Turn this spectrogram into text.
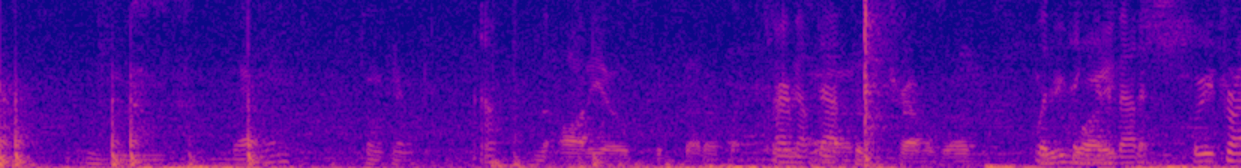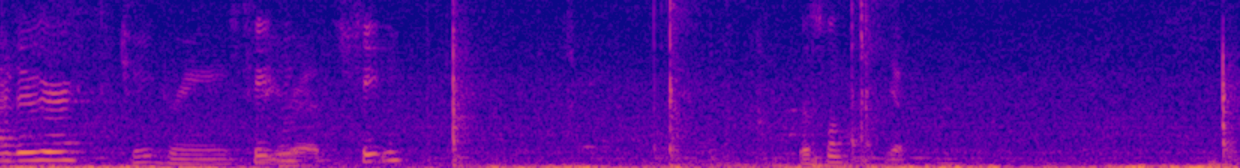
Mm, That one? It's on camera. Oh, The audio picks that up. Sorry about that. Because it travels up. wasn't Three thinking about it. What are you trying to do here? Two greens, three Cheating? reds. Cheating? This one? Yep. Thank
